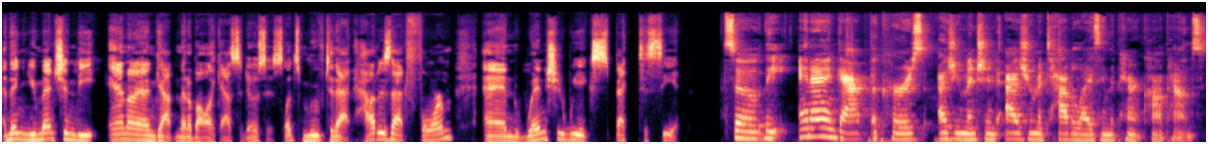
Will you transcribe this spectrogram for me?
And then you mentioned the anion gap metabolic acidosis. Let's move to that. How does that form and when should we expect to see it? So the anion gap occurs, as you mentioned, as you're metabolizing the parent compounds.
